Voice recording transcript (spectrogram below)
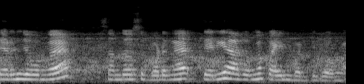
தெரிஞ்சவங்க சந்தோஷப்படுங்க தெரியாதவங்க பயன்படுத்திக்கோங்க.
